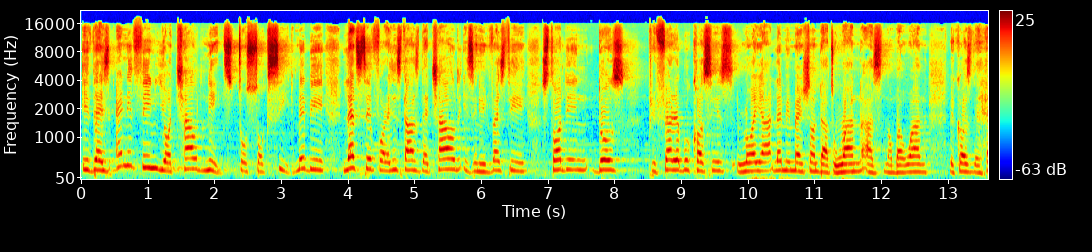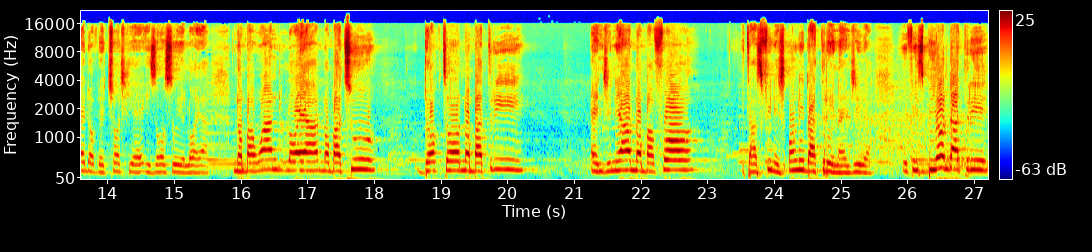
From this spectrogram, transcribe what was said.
if there's anything your child needs to succeed, maybe let's say, for instance, the child is in university studying those preferable courses, lawyer. Let me mention that one as number one because the head of the church here is also a lawyer. Number one, lawyer. Number two, doctor. Number three, engineer. Number four, it has finished. Only that three in Nigeria. If it's beyond that three,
